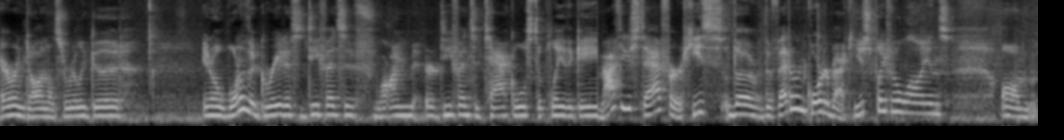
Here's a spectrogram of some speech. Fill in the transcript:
Aaron Donald's really good. You know, one of the greatest defensive line or defensive tackles to play the game. Matthew Stafford, he's the the veteran quarterback. He used to play for the Lions. Um,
